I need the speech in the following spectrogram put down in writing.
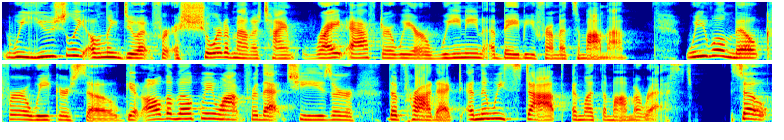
We usually only do it for a short amount of time right after we are weaning a baby from its mama. We will milk for a week or so, get all the milk we want for that cheese or the product, and then we stop and let the mama rest. So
